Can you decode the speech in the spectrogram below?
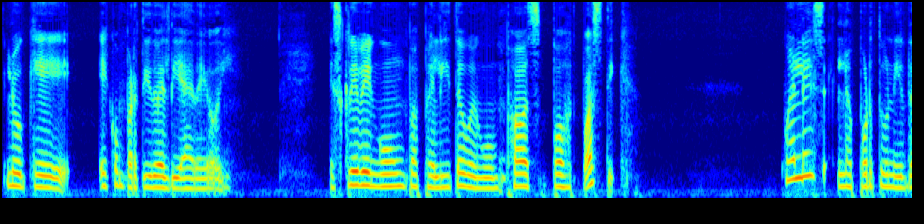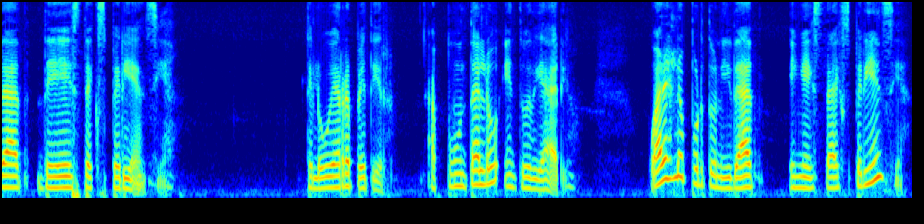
lo que he compartido el día de hoy. Escribe en un papelito o en un post, post, ¿Cuál es la oportunidad de esta experiencia? Te lo voy a repetir. Apúntalo en tu diario. ¿Cuál es la oportunidad en esta experiencia?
